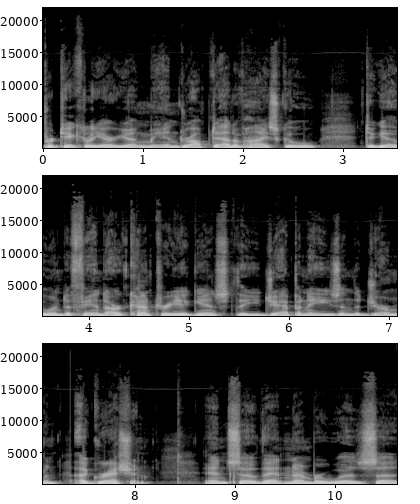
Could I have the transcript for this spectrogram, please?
particularly our young men, dropped out of high school to go and defend our country against the Japanese and the German aggression. And so that number was uh,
